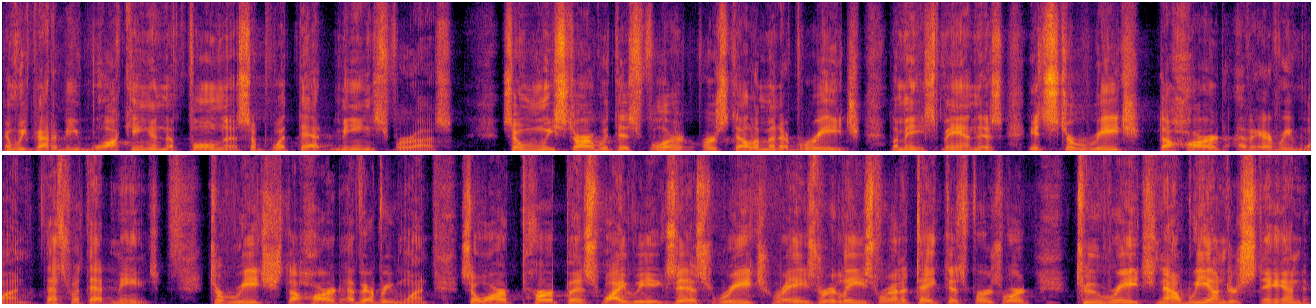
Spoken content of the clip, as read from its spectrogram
And we've got to be walking in the fullness of what that means for us. So when we start with this first element of reach, let me expand this. It's to reach the heart of everyone. That's what that means. To reach the heart of everyone. So our purpose, why we exist, reach, raise, release. We're going to take this first word to reach. Now we understand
